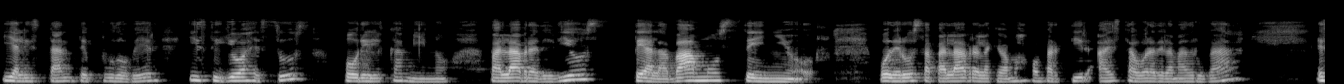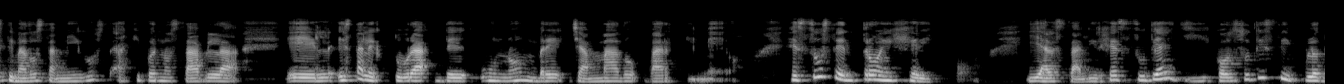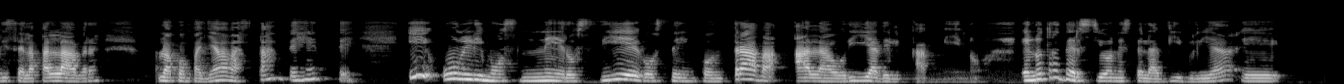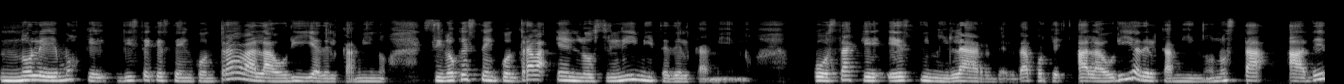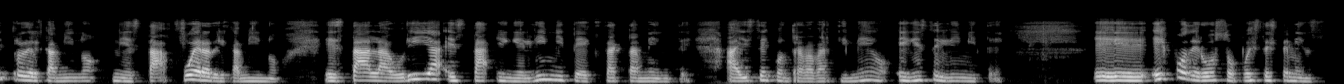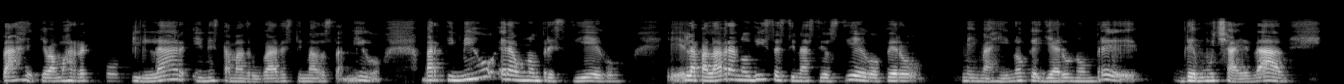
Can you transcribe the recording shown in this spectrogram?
Y al instante pudo ver y siguió a Jesús por el camino. Palabra de Dios, te alabamos, Señor. Poderosa palabra la que vamos a compartir a esta hora de la madrugada. Estimados amigos, aquí pues nos habla esta lectura de un hombre llamado Bartimeo. Jesús entró en Jericó y al salir Jesús de allí con sus discípulos, dice la palabra, lo acompañaba bastante gente y un limosnero ciego se encontraba a la orilla del camino. En otras versiones de la Biblia, eh, no leemos que dice que se encontraba a la orilla del camino, sino que se encontraba en los límites del camino cosa que es similar, ¿verdad? Porque a la orilla del camino no está adentro del camino ni está fuera del camino. Está a la orilla, está en el límite exactamente. Ahí se encontraba Bartimeo, en ese límite. Eh, es poderoso pues este mensaje que vamos a recopilar en esta madrugada, estimados amigos. Bartimeo era un hombre ciego. Eh, la palabra no dice si nació ciego, pero me imagino que ya era un hombre de mucha edad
